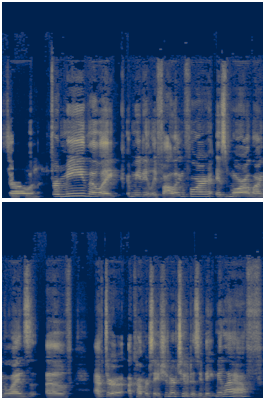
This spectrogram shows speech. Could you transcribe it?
So for me, the like immediately falling for is more along the lines of after a, a conversation or two, does he make me laugh?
